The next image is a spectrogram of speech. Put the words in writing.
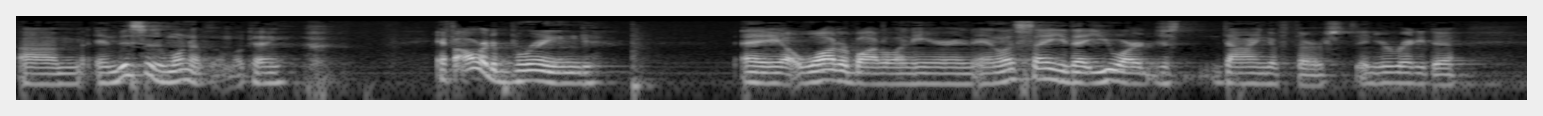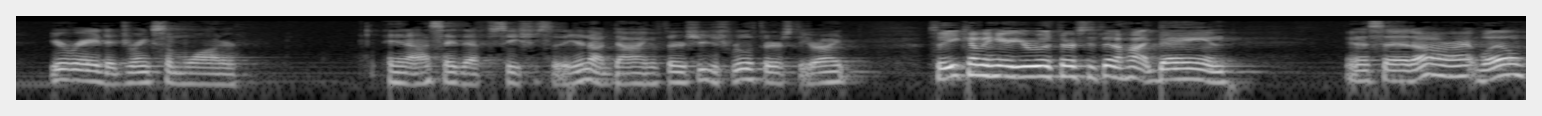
Um, and this is one of them. Okay. If I were to bring a water bottle in here, and, and let's say that you are just dying of thirst, and you're ready to you're ready to drink some water, and I say that facetiously. You're not dying of thirst. You're just real thirsty, right? So you come in here, you're really thirsty. It's been a hot day, and and I said, all right, well,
